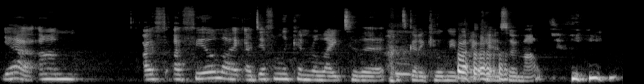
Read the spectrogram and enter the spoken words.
yeah um, I, I feel like I definitely can relate to the it's going to kill me, but I care so much.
